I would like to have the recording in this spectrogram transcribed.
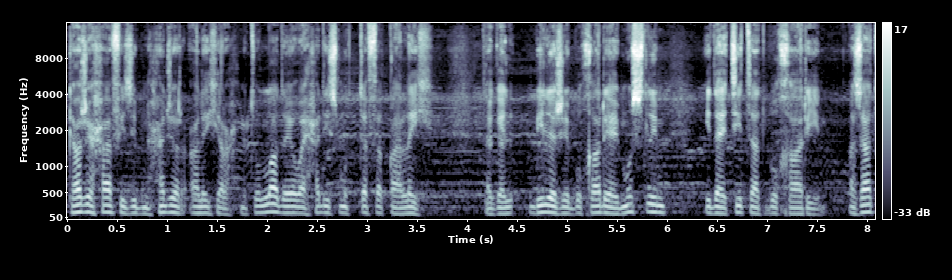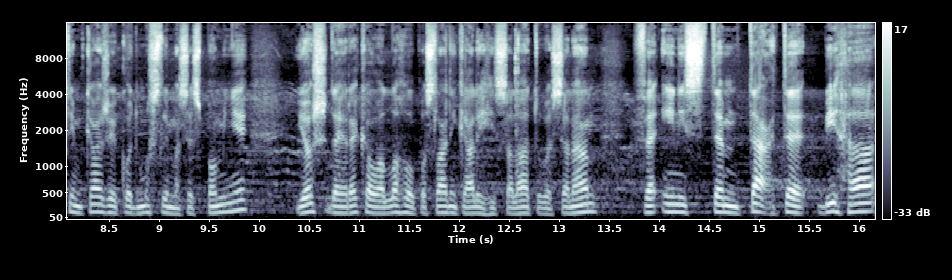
Kaže Hafiz ibn Hajar, alaihi rahmetullah, da je ovaj hadis muttefaq alaih, da ga bilježe Bukharija i Muslim i da je citat Bukharijim. A zatim kaže, kod muslima se spominje, još da je rekao Allahov poslanik alihi salatu wasalam fa in istamta'ta biha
